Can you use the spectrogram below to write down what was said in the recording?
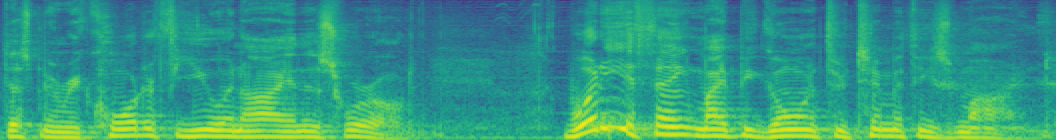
that's been recorded for you and I in this world. What do you think might be going through Timothy's mind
